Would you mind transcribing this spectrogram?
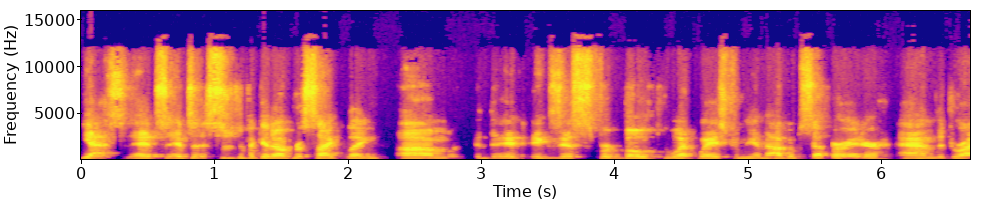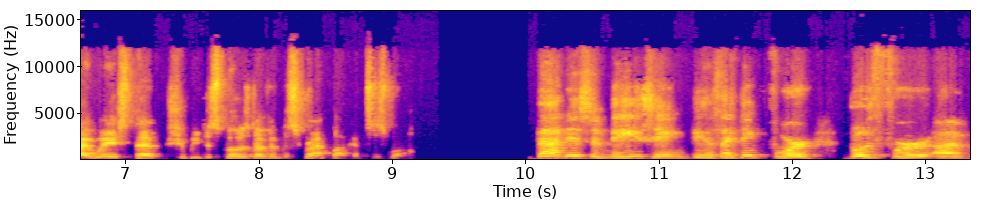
Yes, it's it's a certificate of recycling. Um, it exists for both wet waste from the amalgam separator and the dry waste that should be disposed of in the scrap buckets as well. That is amazing because I think for both for uh,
